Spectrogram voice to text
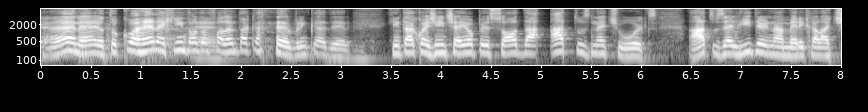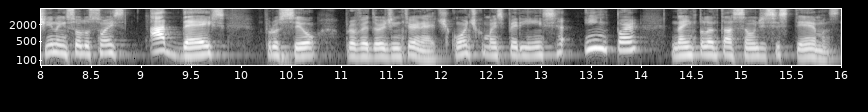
É, né? Eu tô correndo aqui, então tô é. falando, tá. É, brincadeira. Quem tá com a gente aí é o pessoal da Atos Networks. A Atos é líder na América Latina em soluções A10 para o seu provedor de internet. Conte com uma experiência ímpar na implantação de sistemas,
